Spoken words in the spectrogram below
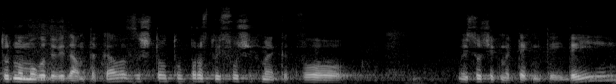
трудно мога да ви дам такава, защото просто изслушахме какво... Изслушахме техните идеи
